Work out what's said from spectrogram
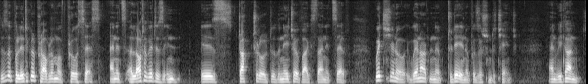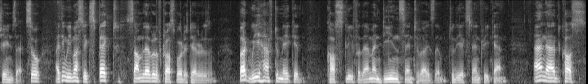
This is a political problem of process, and it's a lot of it is in, is structural to the nature of Pakistan itself, which you know we're not in a, today in a position to change, and we can't change that. So I think we must expect some level of cross-border terrorism, but we have to make it costly for them and de-incentivize them to the extent we can, and add costs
